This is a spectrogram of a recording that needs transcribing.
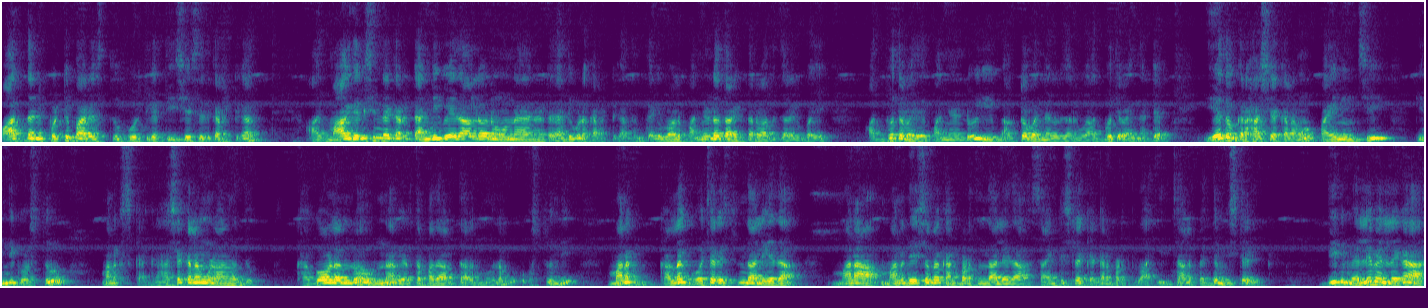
పాత దాన్ని కొట్టిపారేస్తూ పూర్తిగా తీసేసేది కరెక్ట్ కాదు. అది మాకు తెలిసిందే కరెక్ట్ అన్ని వేదాల్లోనే ఉన్నాయనంటే అది కూడా కరెక్ట్ కాదు. అందుకని వాళ్ళు పన్నెండో తారీఖు తర్వాత జరిగిపోయి అద్భుతమైనది పన్నెండు ఈ అక్టోబర్ నెలలో జరుగు అద్భుతం ఏంటంటే ఏదో గ్రహశకలము పైనుంచి కిందికి వస్తూ మనకు స్క- గ్రహశకలం కూడా ఖగోళంలో ఉన్న వ్యర్థ పదార్థాల మూలం వస్తుంది. మనకు కళ్ళకు గోచరిస్తుందా లేదా? మన మన దేశంలో కనపడుతుందా లేదా? సైంటిస్టులకు కనపడుతుందా? ఇది చాలా పెద్ద మిస్టరీ. దీన్ని మెల్లమెల్లగా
